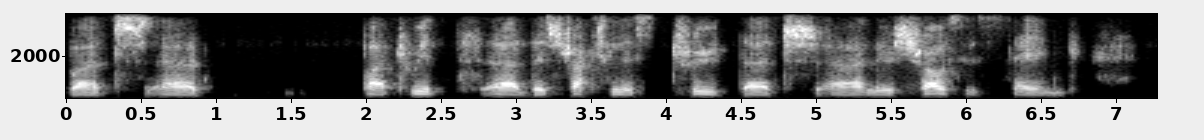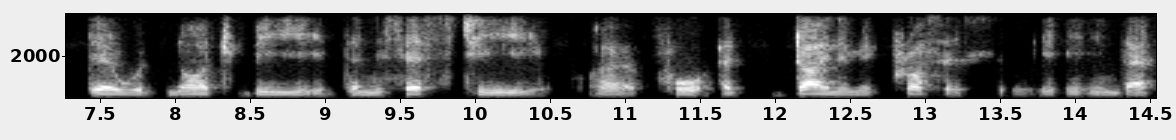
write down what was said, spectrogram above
but uh, but with uh, the structuralist truth that uh, Lewis Strauss is saying, there would not be the necessity for a dynamic process in, in that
